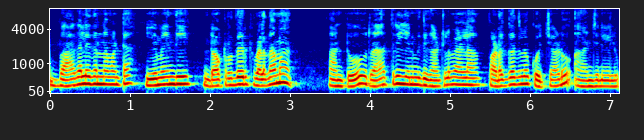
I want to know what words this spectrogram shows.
బాగాలేదన్నావంట? ఏమైంది? డాక్టర్ దగ్గరికి వెళదామా? అంటూ రాత్రి ఎనిమిది గంటల వేళ పడగదిలోకి వచ్చాడు ఆంజనేయులు.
